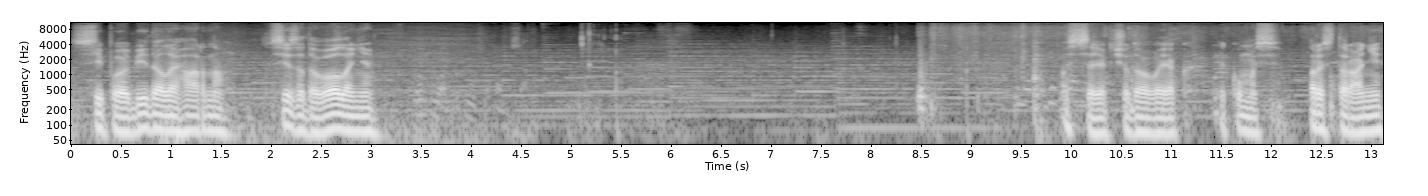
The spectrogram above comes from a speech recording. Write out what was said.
Всі пообідали гарно, всі задоволені. Ось це як чудово, як в якомусь ресторані.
